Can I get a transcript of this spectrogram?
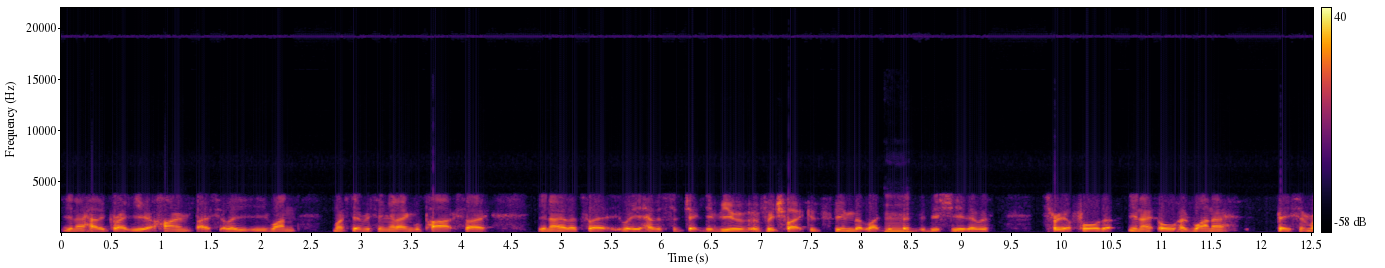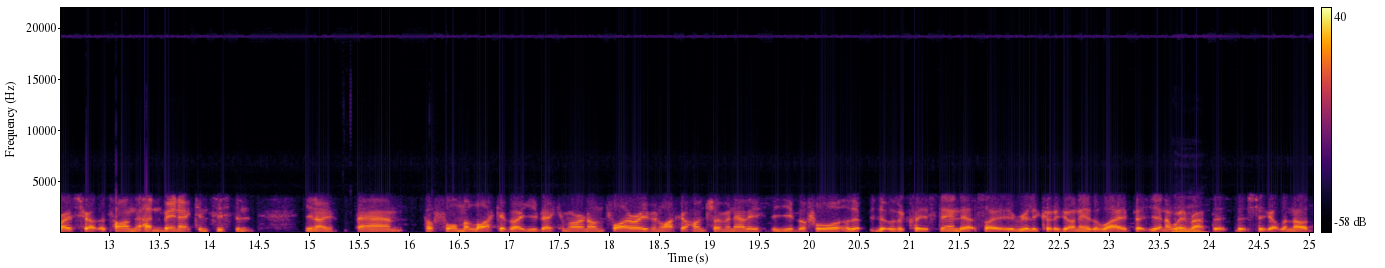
You know, had a great year at home. Basically, he won most everything at Angle Park. So, you know, that's where, where you have a subjective view of, of which way it could spin. But like you said, with this year there was three or four that you know all had won a decent race throughout the time. There hadn't been a consistent, you know, um, performer like a Bogey Beckham or an on fire or even like a Honcho Manelli the year before that, that was a clear standout. So it really could have gone either way. But yeah, no, we're wrapped that, that she got the nod.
